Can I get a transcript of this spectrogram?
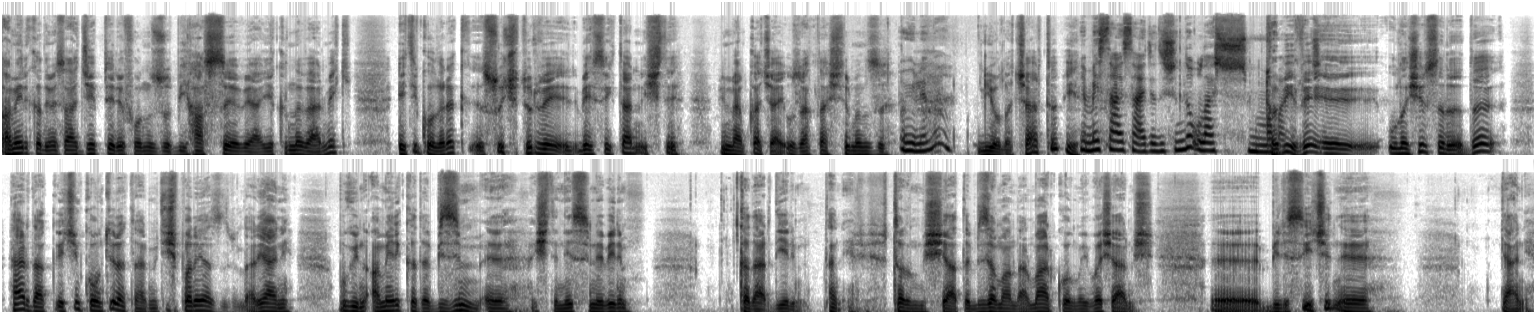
Amerika'da mesela cep telefonunuzu bir hastaya veya yakınına vermek etik olarak e, suçtur ve meslekten işte bilmem kaç ay uzaklaştırmanızı Öyle mi? yol açar tabii. Ya mesai saati dışında ulaşmamak Tabii ve için. e, ulaşırsa da her dakika için kontür atar. Müthiş para yazdırırlar. Yani bugün Amerika'da bizim e, işte Neslim'le benim kadar diyelim hani tanınmış ya da bir zamanlar marka olmayı başarmış e, birisi için e, yani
